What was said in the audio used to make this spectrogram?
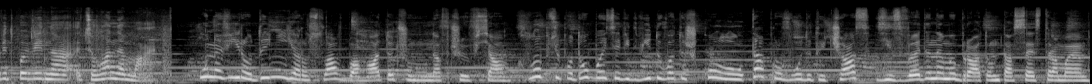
відповідно, цього немає. У новій родині Ярослав багато чому навчився. Хлопцю подобається відвідувати школу та проводити час зі зведеними братом та сестрами.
